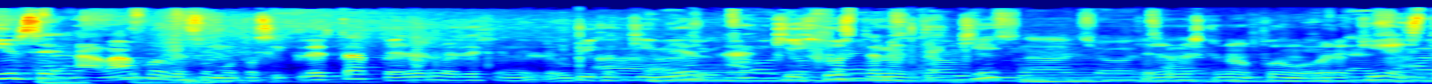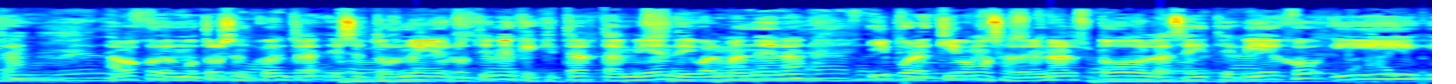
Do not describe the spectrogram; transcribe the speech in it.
irse abajo de su motocicleta. Dejen y le ubico aquí bien. Aquí, justamente aquí. Espérenme, es que no lo puedo mover aquí, ahí está. Abajo del motor se encuentra ese tornillo, lo tienen que quitar también de igual manera. Y por aquí vamos a drenar todo el aceite viejo y,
